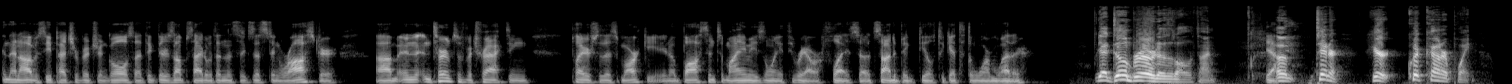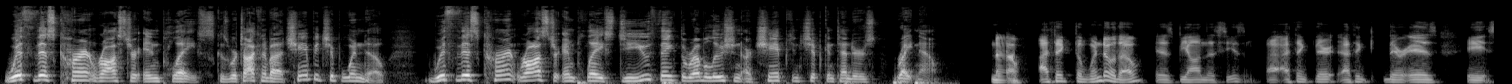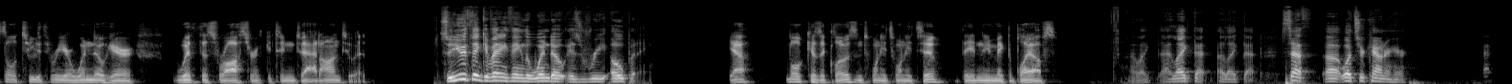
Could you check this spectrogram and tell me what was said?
and then obviously Petrovic and goal. So I think there's upside within this existing roster. Um, and in terms of attracting players to this market, you know, Boston to Miami is only a three hour flight, so it's not a big deal to get to the warm weather. Yeah, Dylan Borrero does it all the time. Yeah. Um, Tanner, here, quick counterpoint. With this current roster in place, because we're talking about a championship window, with this current roster in place, do you think the Revolution are championship contenders right now? No, I think the window though is beyond this season. I, think there, I think there is a still a two to three year window here with this roster and continue to add on to it. So you think, if anything, the window is reopening? Yeah, well, because it closed in 2022, they didn't even make the playoffs. I like, I like that. I like that. Seth, uh, what's your counter here?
